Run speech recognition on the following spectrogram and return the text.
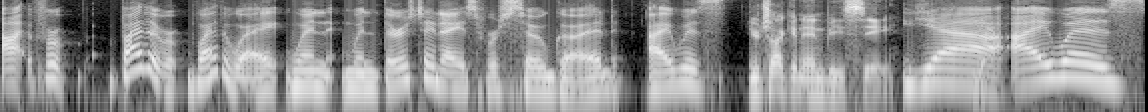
I for by the by the way, when when Thursday nights were so good, I was You're talking NBC. Yeah, I was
